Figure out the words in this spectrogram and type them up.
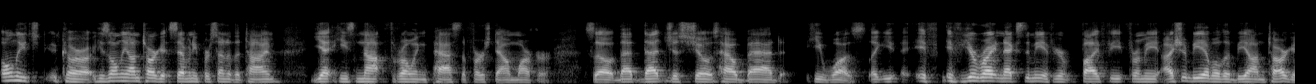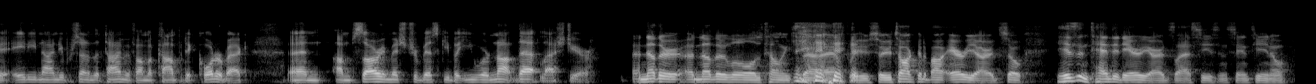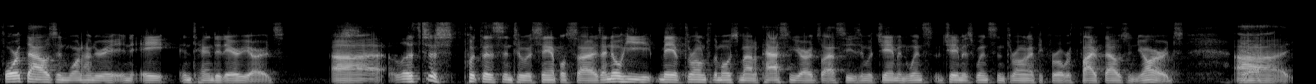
only uh, he's only on target 70% of the time, yet he's not throwing past the first down marker. So that that just shows how bad he was. Like if if you're right next to me, if you're five feet from me, I should be able to be on target 80 90% of the time if I'm a competent quarterback. And I'm sorry, Mitch Trubisky, but you were not that last year. Another another little telling stat I have for you. So you're talking about air yards. So his intended air yards last season, Santino, 4,108 intended air yards. Uh, let's just put this into a sample size. I know he may have thrown for the most amount of passing yards last season with Jameis Winston, Jameis Winston throwing, I think, for over 5,000 yards. Yeah. Uh,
